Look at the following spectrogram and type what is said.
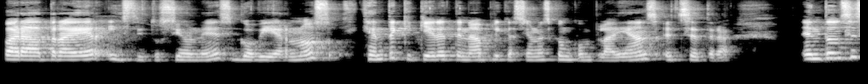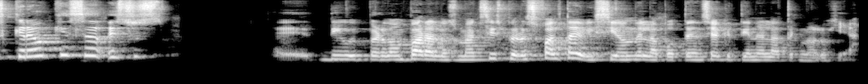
para atraer instituciones, gobiernos, gente que quiere tener aplicaciones con compliance, etc. Entonces creo que eso, eso es, eh, digo, perdón para los maxis, pero es falta de visión de la potencia que tiene la tecnología.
